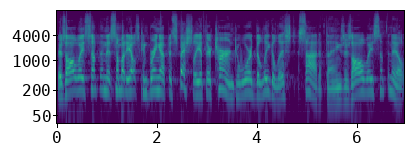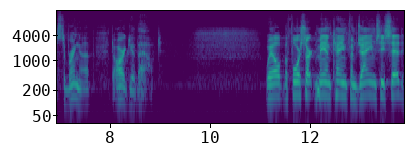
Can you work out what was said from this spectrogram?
There's always something that somebody else can bring up, especially if they're turned toward the legalist side of things. There's always something else to bring up to argue about. Well, before certain men came from James, he said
